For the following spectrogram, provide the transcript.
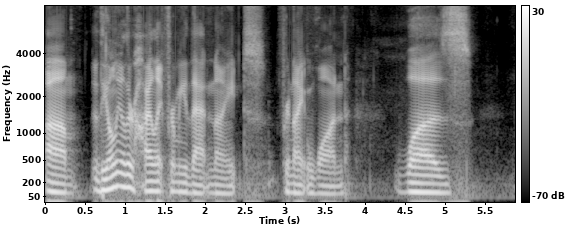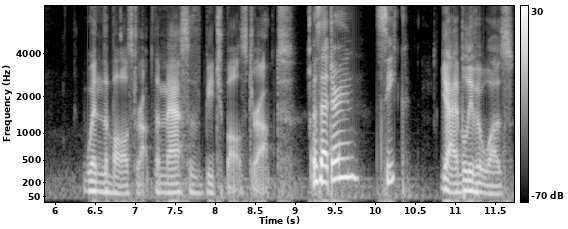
Um, the only other highlight for me that night, for night one, was when the balls dropped. The massive beach balls dropped. Was that during Seek? Yeah, I believe it was.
